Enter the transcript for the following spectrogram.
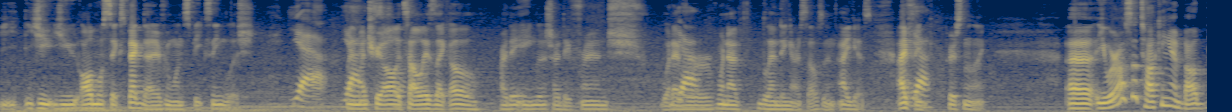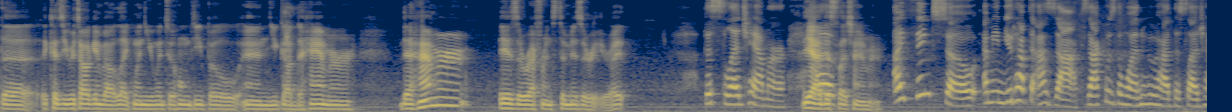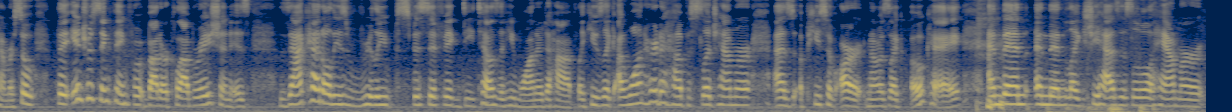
y- you you almost expect that everyone speaks English. Yeah. Yeah. in Montreal, true. it's, always like, oh, are they English? Are they French? Whatever. Yeah. We're not blending ourselves in. I guess. I think Yeah. personally. Uh, you were also talking about the because you were talking about like when you went to Home Depot and you got the hammer. The hammer is a reference to Misery, right? The sledgehammer. Yeah, the Uh, sledgehammer. I think so. I mean, you'd have to ask Zach. Zach was the one who had the sledgehammer. So the interesting thing for, about our collaboration is Zach had all these really specific details that he wanted to have. Like he was like, I want her to have a sledgehammer as a piece of art, and I was like, okay. And then and then like she has this little hammer,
